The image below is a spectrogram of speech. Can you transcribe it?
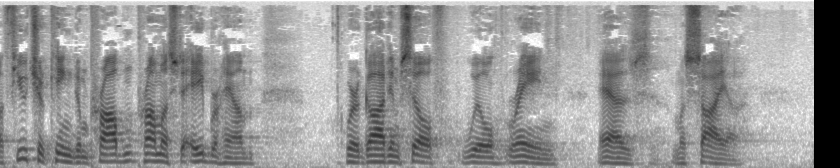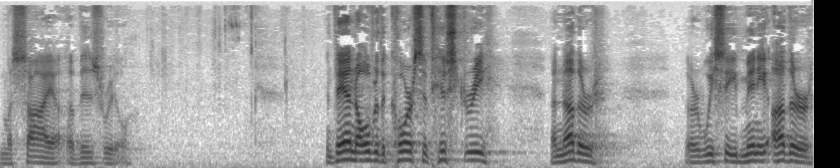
a future kingdom promised to Abraham, where God Himself will reign as Messiah, Messiah of Israel. And then, over the course of history, another, or we see many other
